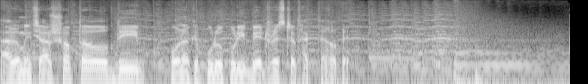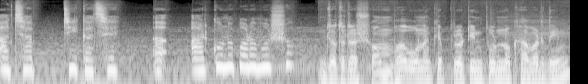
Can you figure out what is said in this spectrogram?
আগামী চার সপ্তাহ অবধি ওনাকে পুরোপুরি বেড রেস্টে থাকতে হবে। আচ্ছা ঠিক আছে। আর কোনো পরামর্শ? যতটা সম্ভব ওনাকে প্রোটিনপূর্ণ খাবার দিন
